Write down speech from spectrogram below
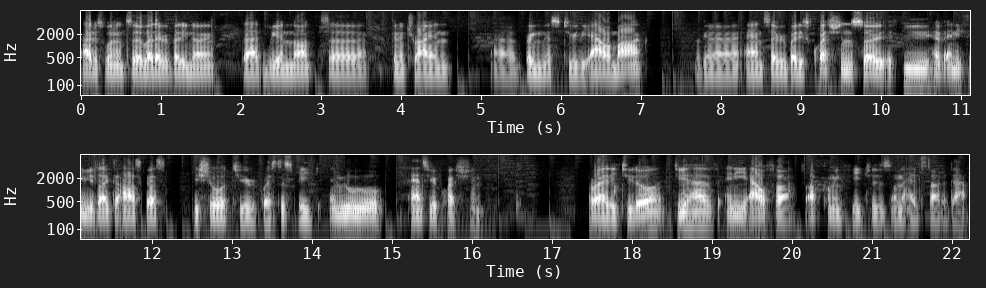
I just wanted to let everybody know that we are not uh, going to try and uh, bring this to the hour mark. We're going to answer everybody's questions. So if you have anything you'd like to ask us, be sure to request to speak and we will answer your question. Alrighty, Tudor, do you have any alpha for upcoming features on the Headstarter app?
